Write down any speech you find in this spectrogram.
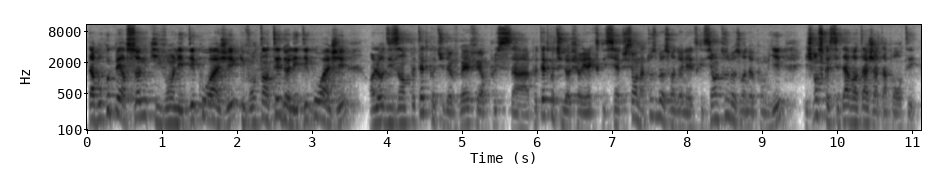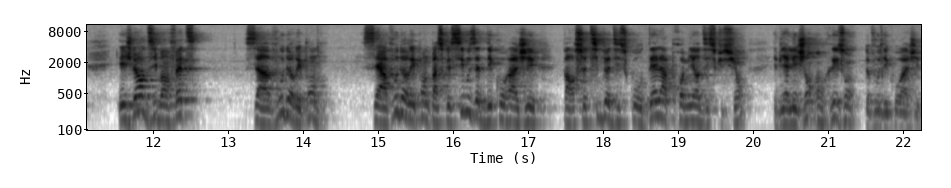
Tu as beaucoup de personnes qui vont les décourager, qui vont tenter de les décourager en leur disant peut-être que tu devrais faire plus ça, peut-être que tu dois faire électricien. Tu sais, on a tous besoin d'un électricien, on a tous besoin d'un plombier, et je pense que c'est davantage à t'apporter. Et je leur dis, ben, en fait, c'est à vous de répondre. C'est à vous de répondre parce que si vous êtes découragé par ce type de discours dès la première discussion, eh bien les gens ont raison de vous décourager.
